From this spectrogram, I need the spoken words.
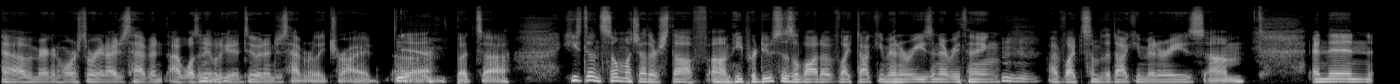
of American Horror Story, and I just haven't. I wasn't able to Mhm. get into it, and just haven't really tried. Um, Yeah. but uh, he's done so much other stuff. Um, he produces a lot of like documentaries and everything. hmm I've liked some of the documentaries, um, and then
